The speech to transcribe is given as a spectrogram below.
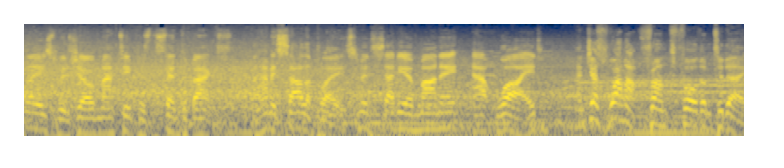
plays with Joel Matip as the centre-backs. Mohamed Salah plays with Sadio Mane out wide. And just one up front for them today.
